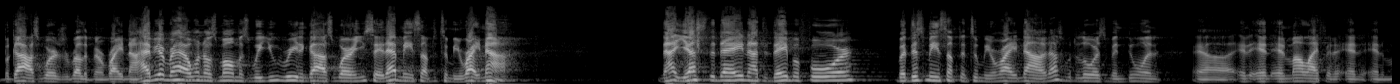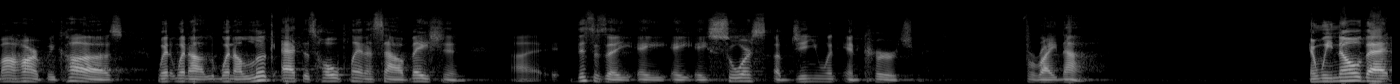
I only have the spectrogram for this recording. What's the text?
but God's word is relevant right now. Have you ever had one of those moments where you reading God's word and you say, that means something to me right now? Not yesterday, not the day before, but this means something to me right now. And that's what the Lord's been doing uh, in, in, in, my life and in, in, my heart because when, when, I, when I look at this whole plan of salvation, uh, this is a, a, a, a source of genuine encouragement for right now. And we know that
